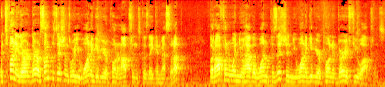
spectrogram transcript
it's funny, there are, there are some positions where you want to give your opponent options because they can mess it up. But often when you have a won position, you want to give your opponent very few options.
